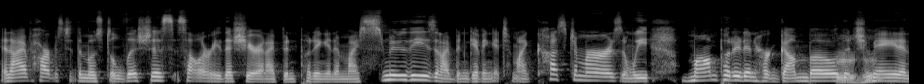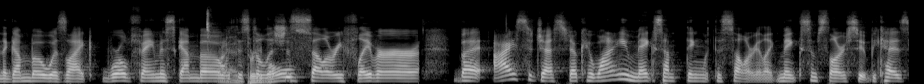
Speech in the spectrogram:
And I've harvested the most delicious celery this year. And I've been putting it in my smoothies and I've been giving it to my customers. And we, mom put it in her gumbo that she Mhm. made. And the gumbo was like world famous gumbo I with this delicious bowls. celery flavor. But I suggested, okay, why don't you make something with the celery? Like make some celery soup because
